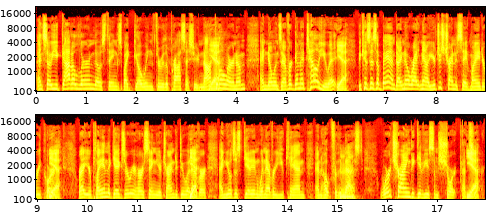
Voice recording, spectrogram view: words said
And so you got to learn those things by going through the process. You're not Yeah. going to learn them, and no one's ever going to tell you it. Yeah. Because as a band, I know right now you're just trying to save money to record. Yeah. Right? You're playing the gigs, you're rehearsing, you're trying to do whatever, and you'll just get in whenever you can and hope for the best. We're trying to give you some shortcuts Mm-hmm. Yeah. here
